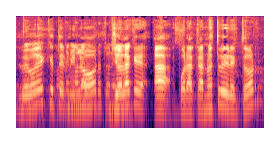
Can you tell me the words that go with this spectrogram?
Luego de que no tengo la terminó, yo la que... Ah, por acá nuestro director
